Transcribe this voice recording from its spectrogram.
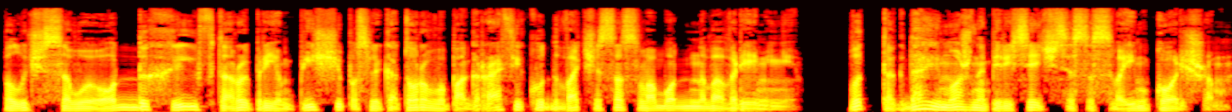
получасовой отдых и второй прием пищи, после которого по графику два часа свободного времени. Вот тогда и можно пересечься со своим корешем.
